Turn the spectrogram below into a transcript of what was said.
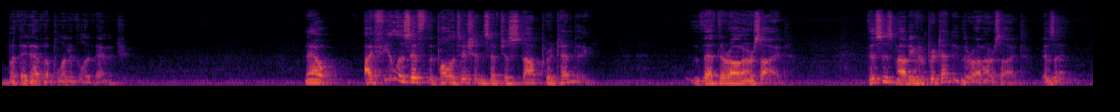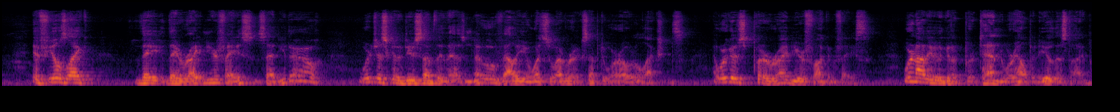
but they'd have a political advantage. Now, I feel as if the politicians have just stopped pretending that they're on our side. This is not even pretending they're on our side, is it? It feels like they they right in your face said, you know, we're just going to do something that has no value whatsoever except to our own elections. And we're going to just put it right in your fucking face. We're not even going to pretend we're helping you this time.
